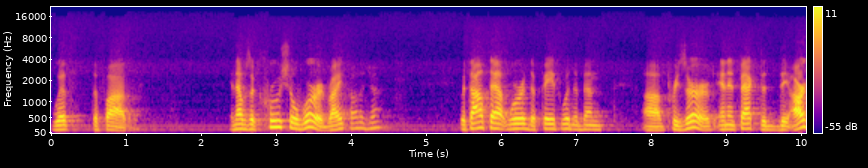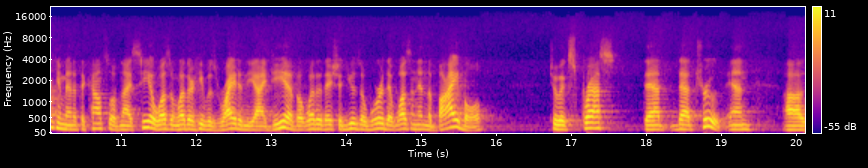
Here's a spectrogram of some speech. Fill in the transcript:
with the Father. And that was a crucial word, right, Father John? Without that word, the faith wouldn't have been uh, preserved. And in fact, the, the argument at the Council of Nicaea wasn't whether he was right in the idea, but whether they should use a word that wasn't in the Bible to express that, that truth. And uh,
